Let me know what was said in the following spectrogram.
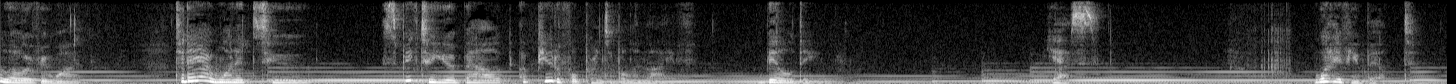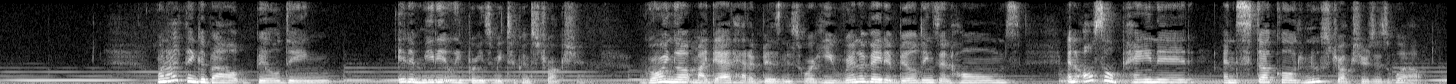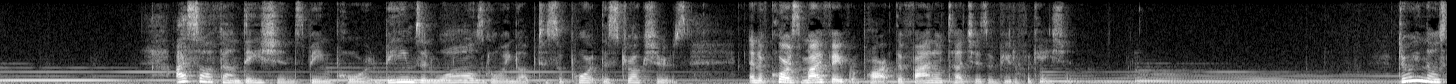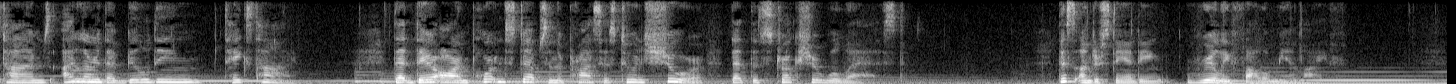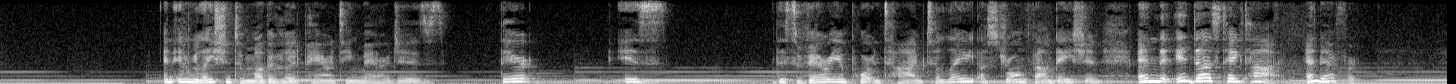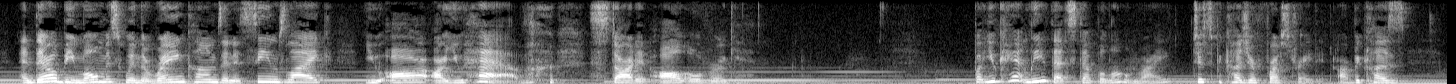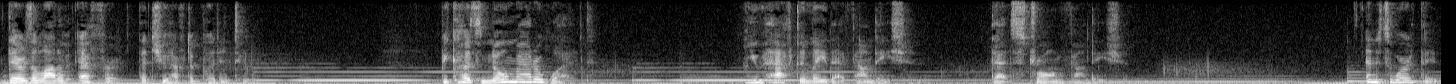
Hello, everyone. Today I wanted to speak to you about a beautiful principle in life building. Yes. What have you built? When I think about building, it immediately brings me to construction. Growing up, my dad had a business where he renovated buildings and homes and also painted and stuccoed new structures as well. I saw foundations being poured, beams and walls going up to support the structures, and of course, my favorite part, the final touches of beautification. During those times, I learned that building takes time, that there are important steps in the process to ensure that the structure will last. This understanding really followed me in life. And in relation to motherhood, parenting, marriages, there is this very important time to lay a strong foundation. And it does take time and effort. And there will be moments when the rain comes and it seems like you are or you have started all over again. But you can't leave that step alone, right? Just because you're frustrated or because there's a lot of effort that you have to put into it. Because no matter what, you have to lay that foundation, that strong foundation. And it's worth it.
